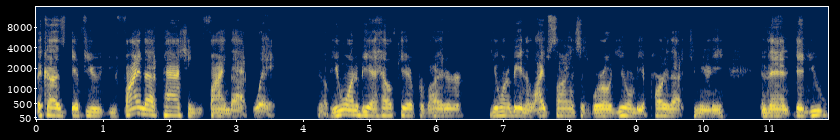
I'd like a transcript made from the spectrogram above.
because if you you find that passion you find that way you know if you want to be a healthcare provider you want to be in the life sciences world you want to be a part of that community then then you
